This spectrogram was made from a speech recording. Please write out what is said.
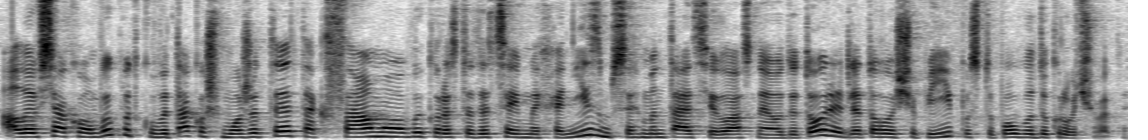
але у всякому випадку ви також можете так само використати цей механізм сегментації власної аудиторії для того, щоб її поступово докручувати.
